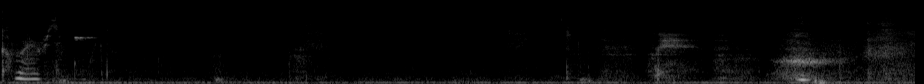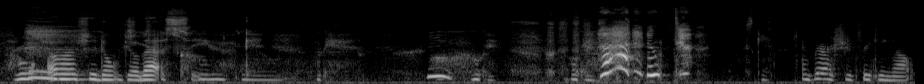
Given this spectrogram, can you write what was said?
Cover every single window. I, don't, I actually don't feel that safe. Calm Okay, okay, okay, okay. Ah! I'm scared. I'm actually freaking out.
